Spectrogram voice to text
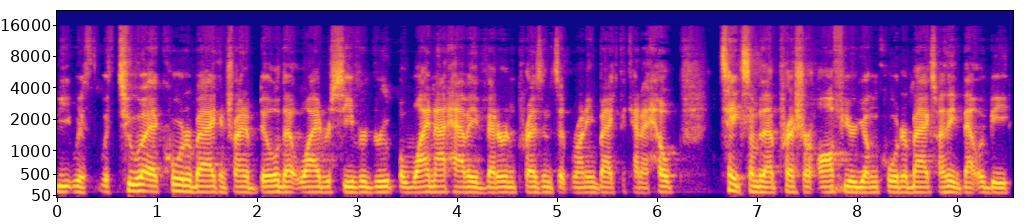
with with Tua at quarterback and trying to build that wide receiver group. But why not have a veteran presence at running back to kind of help take some of that pressure off your young quarterback. So I think that would be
